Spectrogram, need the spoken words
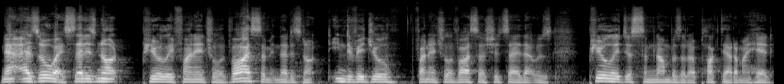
Now, as always, that is not purely financial advice. I mean, that is not individual financial advice, I should say. That was purely just some numbers that I plucked out of my head.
